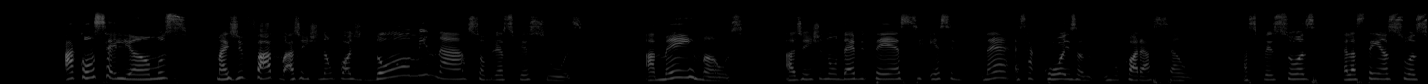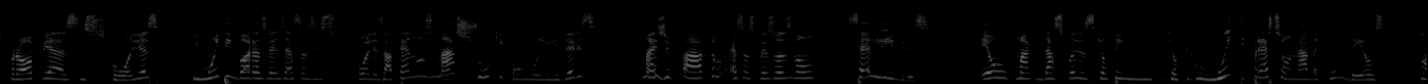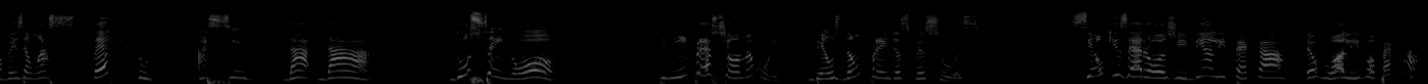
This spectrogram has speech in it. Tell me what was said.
aconselhamos, mas de fato a gente não pode dominar sobre as pessoas. Amém, irmãos? A gente não deve ter esse, esse, né, essa coisa no coração. As pessoas, elas têm as suas próprias escolhas e muito embora às vezes essas escolhas até nos machuquem como líderes, mas de fato essas pessoas vão ser livres. Eu, uma das coisas que eu tenho, que eu fico muito impressionada com Deus, talvez é um aspecto assim da, da do Senhor que me impressiona muito. Deus não prende as pessoas. Se eu quiser hoje ir bem ali pecar, eu vou ali e vou pecar.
